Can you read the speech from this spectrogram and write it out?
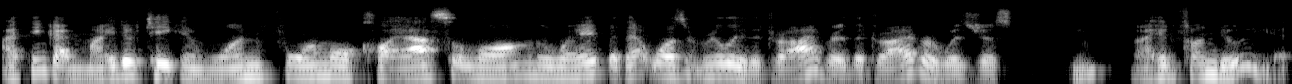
I think I might have taken one formal class along the way, but that wasn't really the driver. The driver was just, I had fun doing it.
